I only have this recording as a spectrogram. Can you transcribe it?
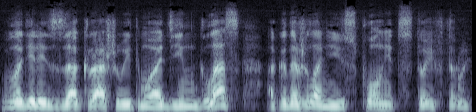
владелец закрашивает ему один глаз, а когда желание исполнится, то и второй.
